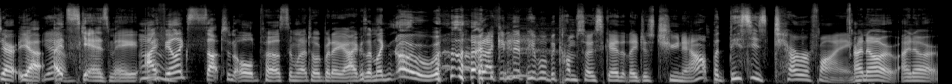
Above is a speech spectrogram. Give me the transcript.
yeah, Yeah. it scares me. I feel like such an old person when I talk about AI because I'm like, no. but I think that people become so scared that they just tune out. But this is terrifying. I know, I know.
